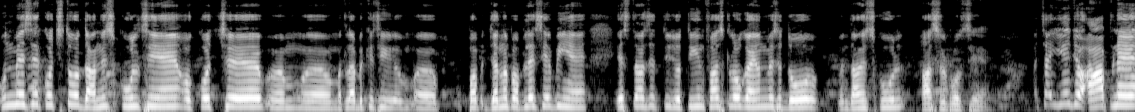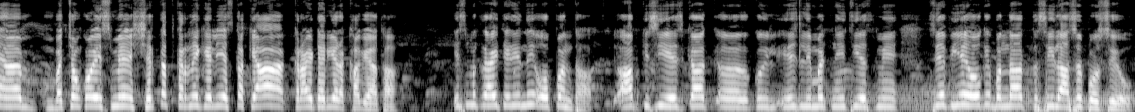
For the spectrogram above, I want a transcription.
उनमें से कुछ तो दानिश स्कूल से हैं और कुछ मतलब किसी जनरल पब्लिक से भी हैं। इस तरह से जो तीन फ़र्स्ट लोग हैं उनमें से दो दानिश स्कूल हासिलपुर से हैं। अच्छा ये जो आपने बच्चों को इसमें शिरकत करने के लिए इसका क्या क्राइटेरिया रखा गया था? इसमें क्राइटेरिया नहीं ओपन था। आप किसी एज का कोई एज लिमिट नहीं थी इसमें। सिर्फ़ ये हो कि बंदा तहसील हासिलपुर से हो।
